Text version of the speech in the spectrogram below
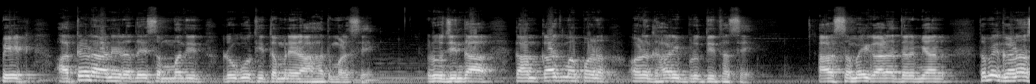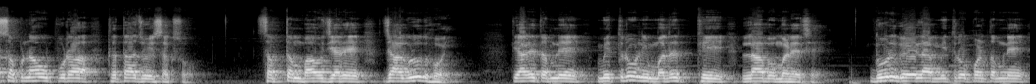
પેટ, આંતરડા અને હૃદય સંબંધિત રોગોથી તમને રાહત મળશે. રોજિંદા કામકાજમાં પણ અણધારી વૃદ્ધિ થશે. આ સમયગાળા દરમિયાન તમે ઘણા સપનાઓ પૂરા થતા જોઈ શકશો. સપ્તમ ભાવ જ્યારે જાગૃત હોય ત્યારે તમને મિત્રોની મદદથી લાભ મળે છે. દૂર ગયેલા મિત્રો પણ તમને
